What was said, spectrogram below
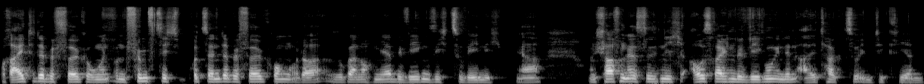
Breite der Bevölkerung und 50 Prozent der Bevölkerung oder sogar noch mehr bewegen sich zu wenig. Ja und schaffen es nicht, ausreichend Bewegung in den Alltag zu integrieren.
